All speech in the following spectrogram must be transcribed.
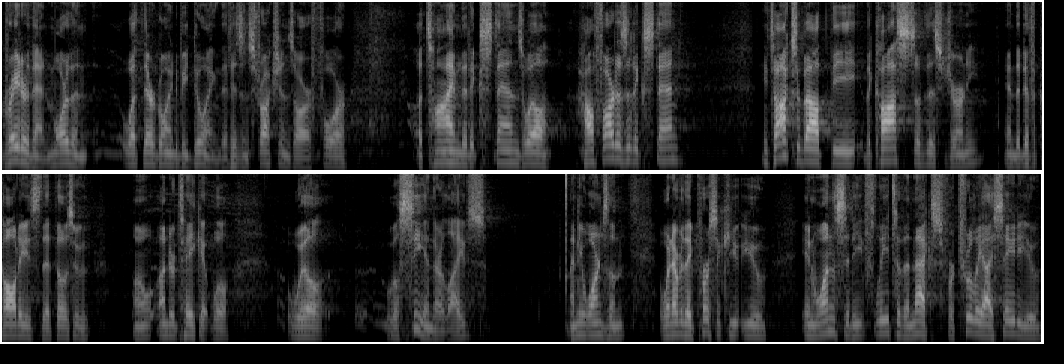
greater than, more than what they're going to be doing, that his instructions are for a time that extends, well, how far does it extend? He talks about the, the costs of this journey and the difficulties that those who uh, undertake it will, will, will see in their lives. And he warns them whenever they persecute you in one city, flee to the next, for truly I say to you,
